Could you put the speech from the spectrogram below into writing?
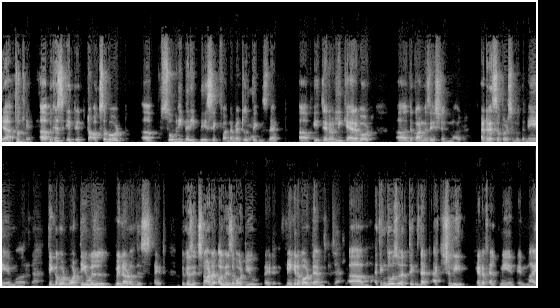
Yeah, Okay. uh, because it, it talks about uh, so many very basic fundamental Yeah. things that uh, we genuinely care about uh, the conversation or address a person with a name or Yeah. think about what they will win out of this right because it's not always about you right make it about them Exactly. um, i think those were things that actually kind of helped me in, in my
